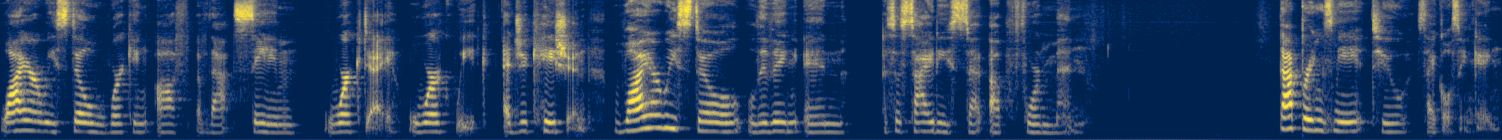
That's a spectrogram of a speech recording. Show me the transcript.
why are we still working off of that same workday, work week, education? Why are we still living in a society set up for men? That brings me to cycle syncing.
